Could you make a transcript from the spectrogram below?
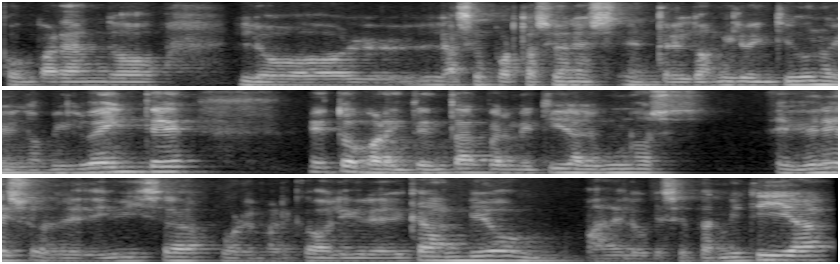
comparando las exportaciones entre el 2021 y el 2020. Esto para intentar permitir algunos egresos de divisas por el mercado libre de cambio, más de lo que se permitía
